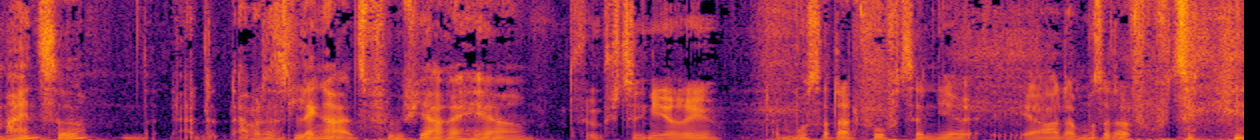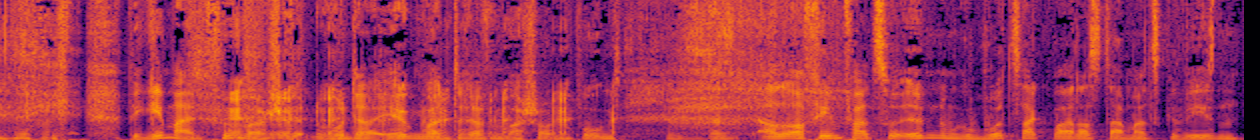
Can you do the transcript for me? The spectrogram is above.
Meinst du? Aber das ist länger als fünf Jahre her. 15-Jährige. Da muss er dann 15-Jährige. Ja, da muss er dann 15-Jährige. wir gehen mal in Fünfer-Schritten runter. Irgendwann treffen wir schon einen Punkt. Das, also auf jeden Fall zu irgendeinem Geburtstag war das damals gewesen.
